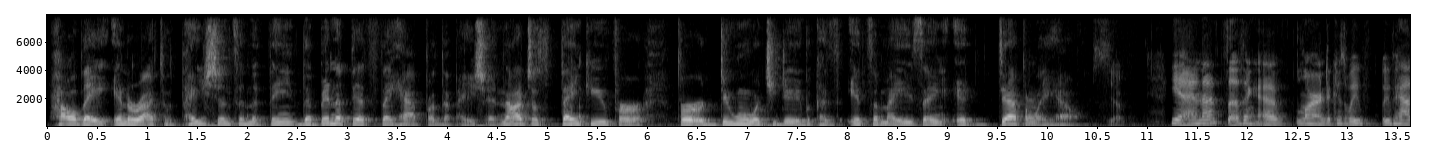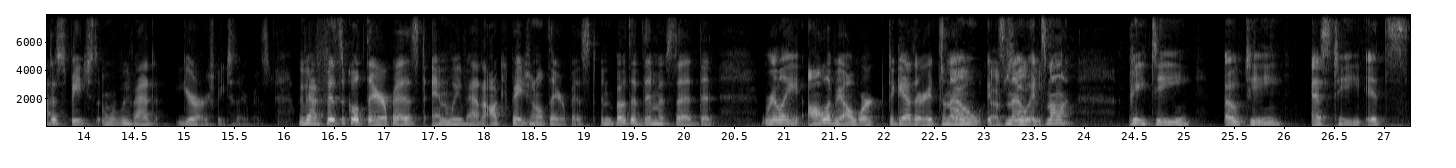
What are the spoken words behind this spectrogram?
how they interact with patients and the thing the benefits they have for the patient. And I just thank you for for doing what you do because it's amazing. It definitely helps. Yeah and that's the thing I've learned because we've we've had a speech we've had you're our speech therapist. We've had a physical therapist and we've had an occupational therapist, and both of them have said that really all of y'all work together. It's no, Oh, it's no, it's not PT, OT, ST. It's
